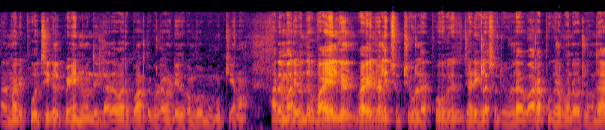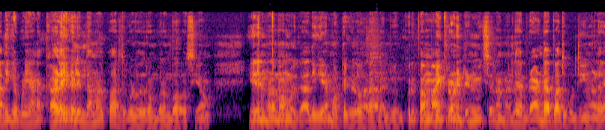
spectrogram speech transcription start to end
அது மாதிரி பூச்சிகள் பேன் வந்து இல்லாதவாறு பார்த்துக்கொள்ள வேண்டியது ரொம்ப ரொம்ப முக்கியம். அதே மாதிரி வந்து வயல்கள் வயல்களை சுற்றியுள்ள பூ செடிகளை சுற்றியுள்ள வரப்புகள் போன்றவற்றில் வந்து அதிகப்படியான களைகள் இல்லாமல் பார்த்துக்கொள்வது ரொம்ப ரொம்ப அவசியம். இதன் மூலமாக உங்களுக்கு அதிக மொட்டுகள் வர ஆரம்பிக்கும். குறிப்பாக மைக்ரோநிட்டன் மிக்ஸ் எல்லாம் நல்ல பிராண்டாக பார்த்து கொடுத்தீங்கனாலே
